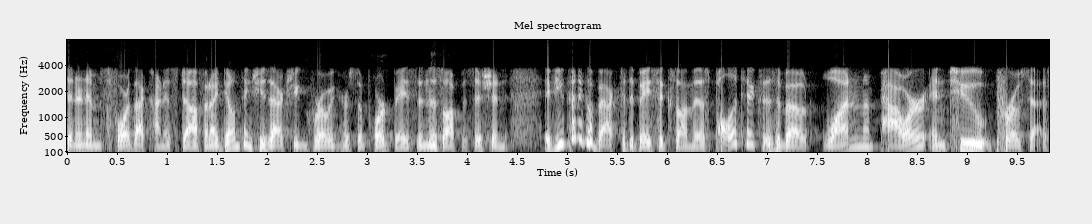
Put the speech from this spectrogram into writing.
synonyms for that kind of stuff. And I don't think she's actually growing her support base in this opposition. If you kind of go back to the basics on this, politics is about one, power, and two, process.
